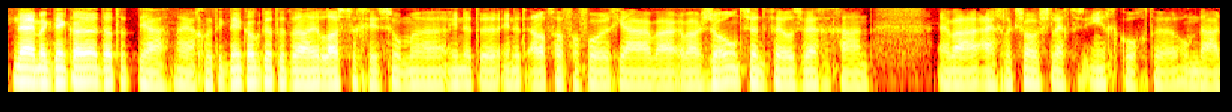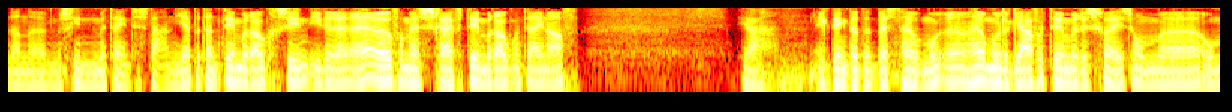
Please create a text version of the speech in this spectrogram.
Nee, maar ik denk eh, dat het, ja, nou ja, goed. Ik denk ook dat het wel heel lastig is om eh, in, het, in het elftal van vorig jaar, waar, waar zo ontzettend veel is weggegaan. En waar eigenlijk zo slecht is ingekocht, eh, om daar dan eh, misschien meteen te staan. Je hebt het aan Timber ook gezien. Iedereen, hè, heel veel mensen schrijven Timber ook meteen af. Ja, ik denk dat het best heel, een heel moeilijk jaar voor Timber is geweest om, eh, om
